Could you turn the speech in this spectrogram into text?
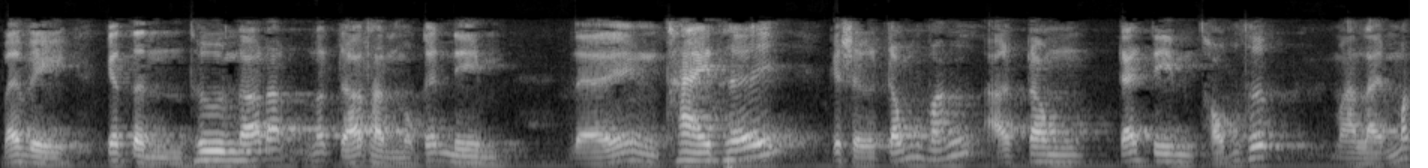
Bởi vì cái tình thương đó đó nó trở thành một cái niềm để thay thế cái sự trống vắng ở trong trái tim thổn thức mà lại mất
